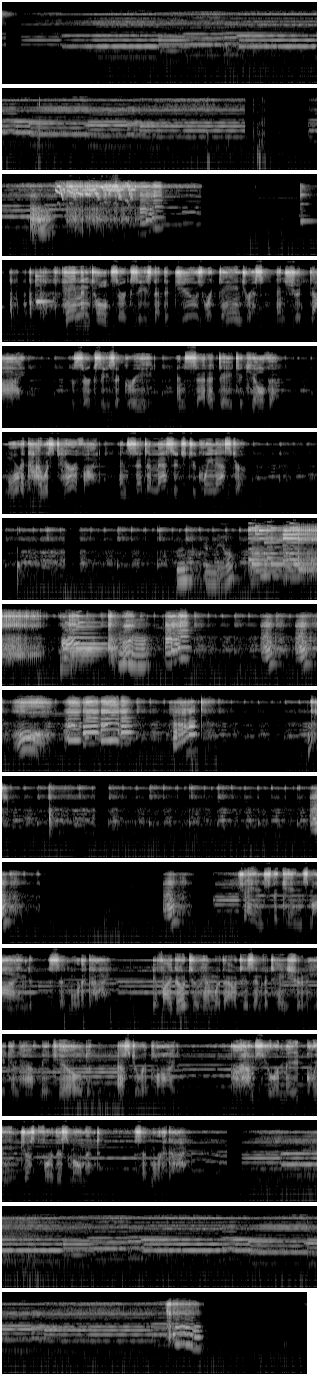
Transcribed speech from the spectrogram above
set a day to kill them. Mordecai was terrified and sent a message to Queen Esther. Yeah. Have me killed, Esther replied. Perhaps you were made queen just for this moment, said Mordecai.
